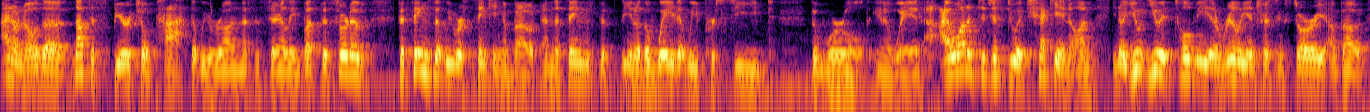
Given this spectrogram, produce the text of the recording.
I don't know the not the spiritual path that we were on necessarily, but the sort of the things that we were thinking about and the things that you know the way that we perceived the world in a way. And I wanted to just do a check in on you know you you had told me a really interesting story about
